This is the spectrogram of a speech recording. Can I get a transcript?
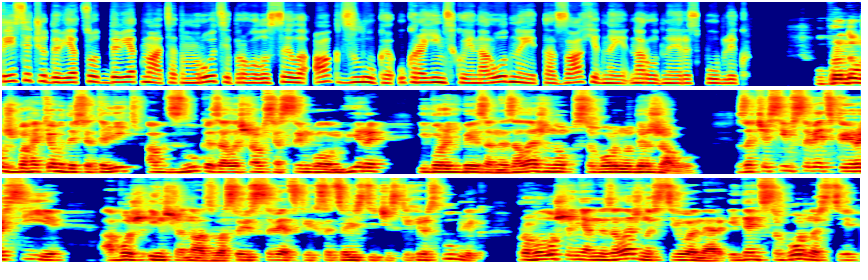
1919 році проголосили акт злуки Української Народної та Західної Народної Республік. Упродовж багатьох десятиліть акт злуки залишався символом віри і боротьби за незалежну соборну державу. За часів Совєтської Росії, або ж інша назва Союз Совєтських Соціалістичних Республік, проголошення незалежності УНР і День Соборності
